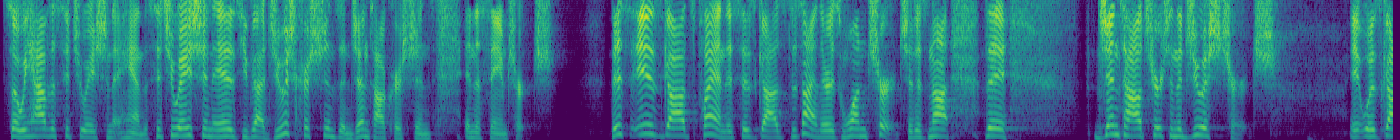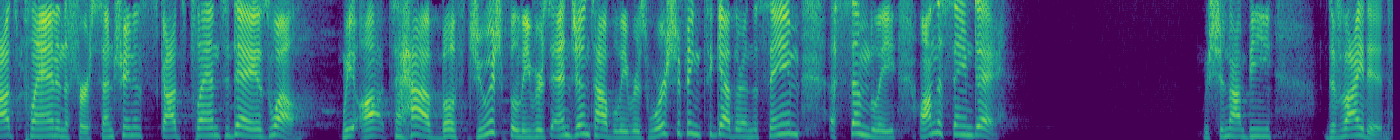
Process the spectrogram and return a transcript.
So we have the situation at hand. The situation is you've got Jewish Christians and Gentile Christians in the same church. This is God's plan. This is God's design. There is one church. It is not the Gentile church and the Jewish church. It was God's plan in the first century, and it's God's plan today as well. We ought to have both Jewish believers and Gentile believers worshiping together in the same assembly on the same day. We should not be divided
